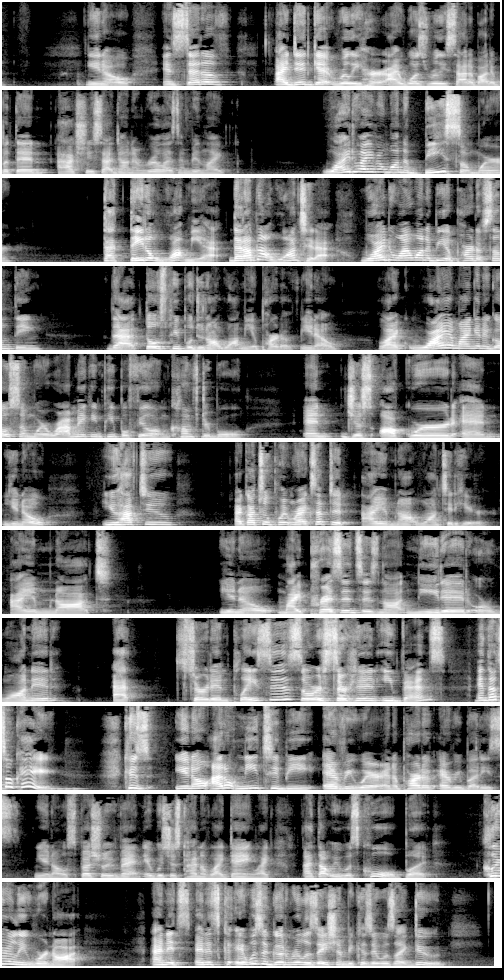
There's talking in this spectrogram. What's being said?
you know, instead of, I did get really hurt. I was really sad about it. But then I actually sat down and realized and been like, why do I even want to be somewhere that they don't want me at, that I'm not wanted at? Why do I want to be a part of something that those people do not want me a part of, you know? Like, why am I going to go somewhere where I'm making people feel uncomfortable and just awkward? And, you know, you have to. I got to a point where I accepted I am not wanted here. I am not, you know, my presence is not needed or wanted at certain places or certain events. And that's okay. Because, you know, I don't need to be everywhere and a part of everybody's you know, special event. It was just kind of like, dang, like I thought we was cool, but clearly we're not. And it's and it's it was a good realization because it was like, dude,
